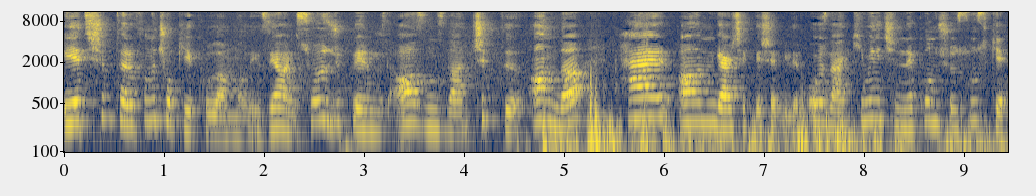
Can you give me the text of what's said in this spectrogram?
İletişim tarafını çok iyi kullanmalıyız. Yani sözcüklerimiz ağzımızdan çıktığı anda her an gerçekleşebilir. O yüzden kimin için ne konuşuyorsunuz ki?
